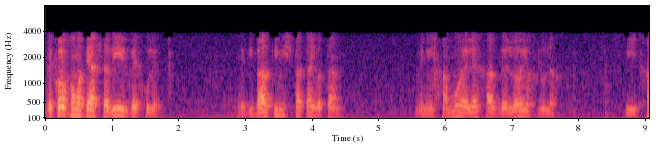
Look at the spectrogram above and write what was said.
וכל חומותיה סביב וכו'. ודיברתי משפטי אותם, ונלחמו אליך ולא יוכלו לך, כי איתך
